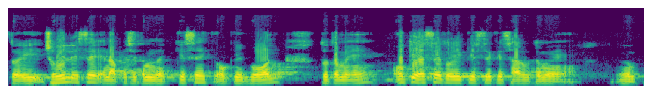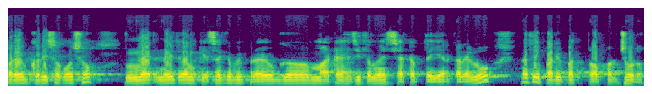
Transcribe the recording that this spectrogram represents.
તો એ જોઈ લેશે. એના પછી તમને કહેશે કે ઓકે ગોન તો તમે ઓકે હશે તો એ કહેશે કે સારું, તમે પ્રયોગ કરી શકો છો. નહીં તો એમ કહેશે કે ભાઈ પ્રયોગ માટે હજી તમે સેટઅપ તૈયાર કરેલું નથી. પરિપથ પ્રોપર જોડો.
